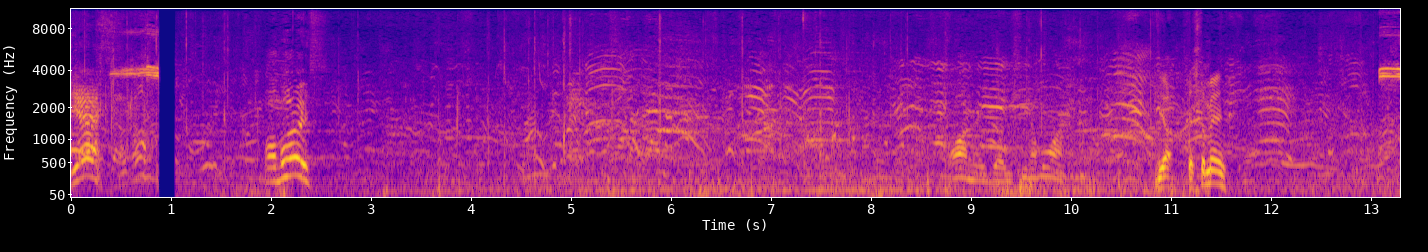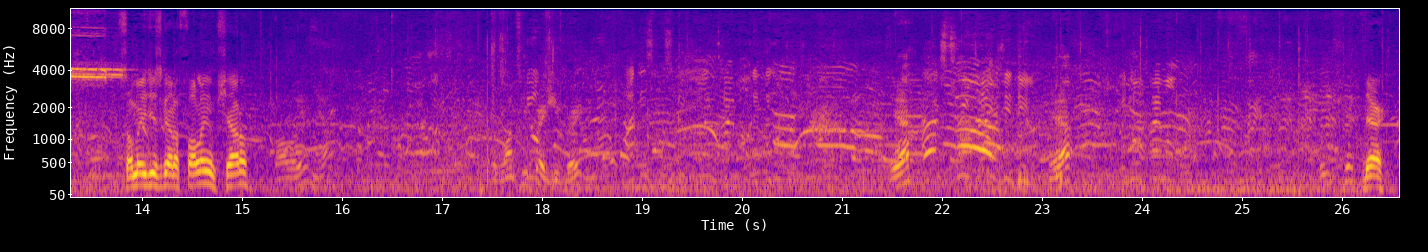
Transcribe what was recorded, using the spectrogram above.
Yes! On Morris. On there you go. You see number one. Yep, that's the man. Somebody just gotta follow him, Shadow. Follow him, yeah. But once he breaks, he breaks. Yeah? Yeah? There.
